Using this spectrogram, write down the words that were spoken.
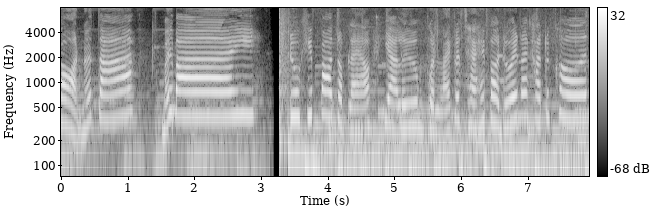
ก่อนนะจ๊ะ บ๊ายบาย ดูคลิปปอจบแล้ว อย่าลืมกดไลค์กดแชร์ให้ปอด้วยนะคะทุกคน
